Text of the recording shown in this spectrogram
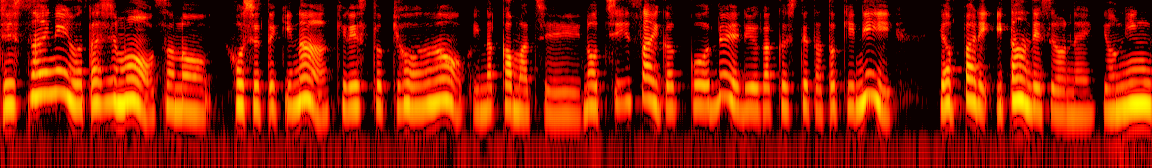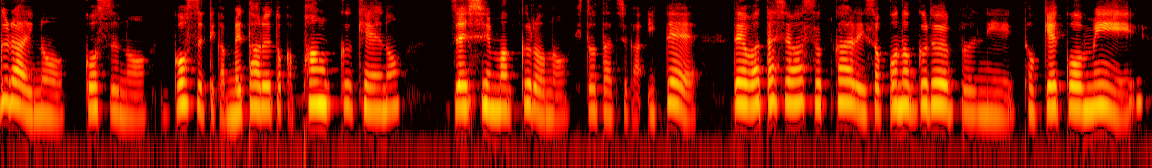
実際に私もその保守的なキリスト教の田舎町の小さい学校で留学してた時にやっぱりいたんですよね。4人ぐらいのゴスのゴスっていうかメタルとかパンク系の全身真っ黒の人たちがいてで私はすっかりそこのグループに溶け込み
